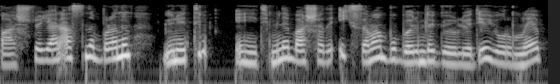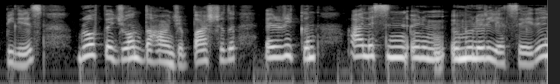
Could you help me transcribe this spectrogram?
başlıyor. Yani aslında Bran'ın yönetim eğitimine başladığı ilk zaman bu bölümde görülüyor diye yorumlayabiliriz. Rob ve John daha önce başladı ve Rickon ailesinin ölüm, ömürleri yetseydi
